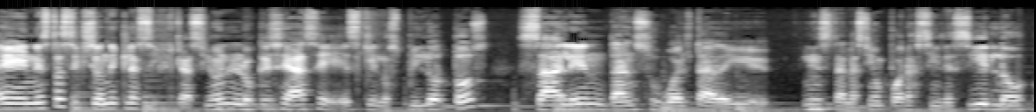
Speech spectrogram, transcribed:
en esta sección de clasificación lo que se hace es que los pilotos salen, dan su vuelta de instalación por así decirlo,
